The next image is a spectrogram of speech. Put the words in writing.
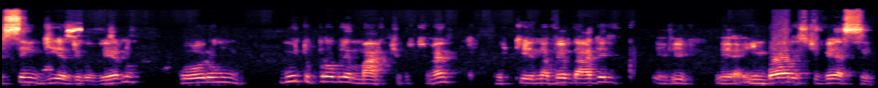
100 eh, dias de governo foram muito problemáticos, né? porque, na verdade, ele, ele é, embora estivesse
